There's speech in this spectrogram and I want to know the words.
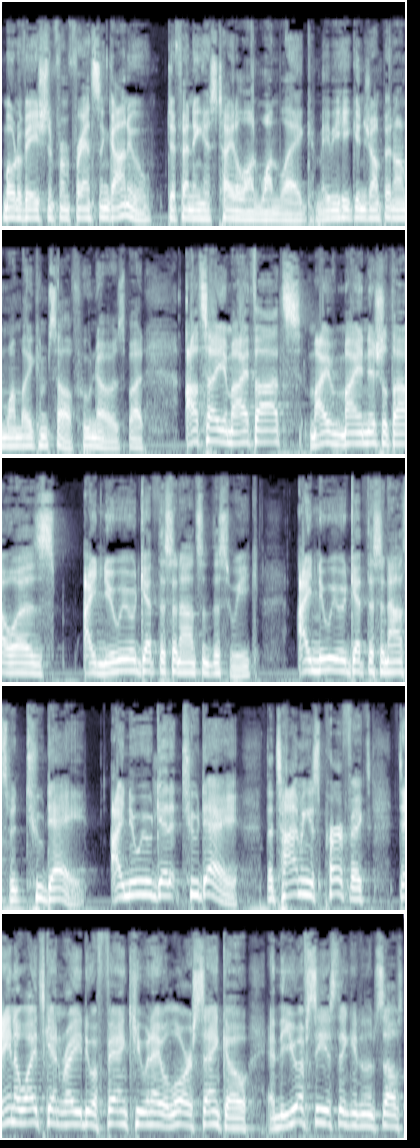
motivation from Francis Ngannou defending his title on one leg. Maybe he can jump in on one leg himself. Who knows? But I'll tell you my thoughts. My my initial thought was I knew we would get this announcement this week. I knew we would get this announcement today. I knew we would get it today. The timing is perfect. Dana White's getting ready to do a fan Q&A with Laura Sanko, and the UFC is thinking to themselves,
